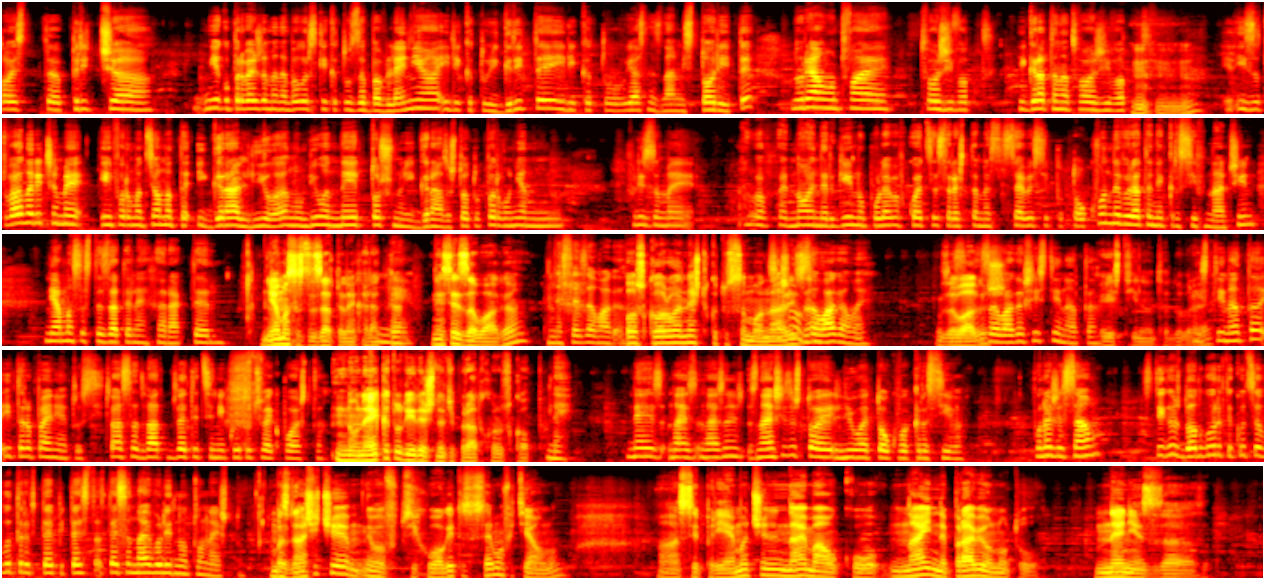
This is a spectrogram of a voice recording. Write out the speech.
т.е. притча. Ние го превеждаме на български като забавления или като игрите, или като, аз не знам, историите, но реално това е твой живот, играта на твоя живот. Мгм. И, и затова наричаме информационната игра Лила, но Лила не е точно игра, защото първо ние влизаме в едно енергийно поле, в което се срещаме с себе си по толкова невероятен и красив начин. Няма състезателен характер. Няма състезателен характер. Не. Не се залага. Не се залага. По-скоро е нещо като Всъщност самоанализа. залагаме. Залагаш. Залагаш истината. Е истината, добре. Истината и търпението си. Това са два, двете цени, които човек плаща. Но не е като да идеш да ти правят хороскоп. Не. Не, знаеш, знаеш, знаеш ли защо е Лила е толкова красива? Понеже сам стигаш до отговорите, които са вътре в теб и те, те са най-валидното нещо. Ма знаеш ли, че в психологията съвсем официално а, се приема, че най-малко, най-неправилното мнение за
